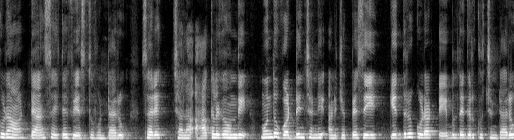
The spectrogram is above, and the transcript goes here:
కూడా డ్యాన్స్ అయితే వేస్తూ ఉంటారు. సరే చాలా ఆకలిగా ఉంది. ముందు వడ్డించండి అని చెప్పేసి ఇద్దరు కూడా టేబుల్ దగ్గర కూర్చుంటారు.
